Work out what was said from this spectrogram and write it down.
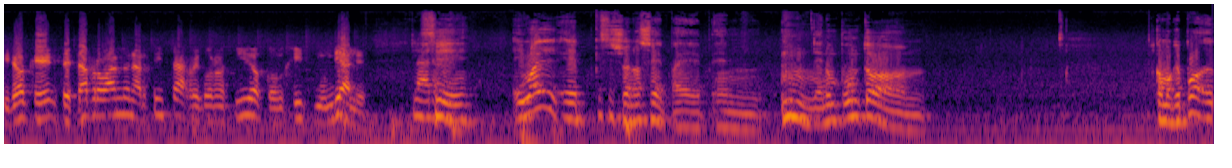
sino que se está probando en artistas reconocidos con hits mundiales. Sí, igual, eh, qué sé yo, no sé, eh, en, un punto como que puedo,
